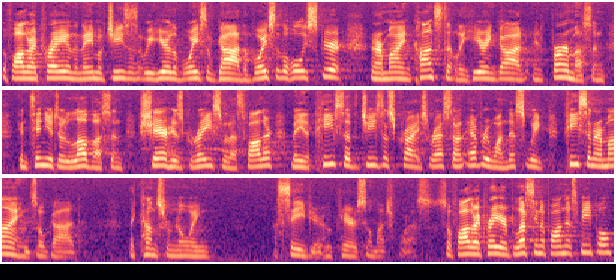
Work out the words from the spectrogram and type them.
So, Father, I pray in the name of Jesus that we hear the voice of God, the voice of the Holy Spirit in our mind, constantly hearing God affirm us and continue to love us and share his grace with us. Father, may the peace of Jesus Christ rest on everyone this week. Peace in our minds, oh God, that comes from knowing a Savior who cares so much for us. So, Father, I pray your blessing upon this people.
